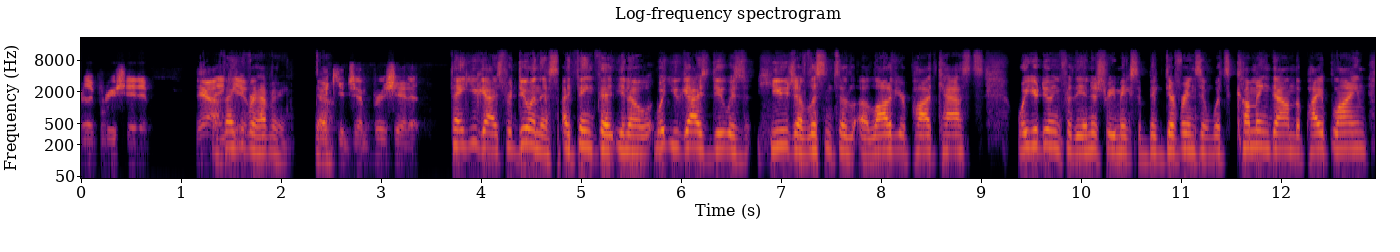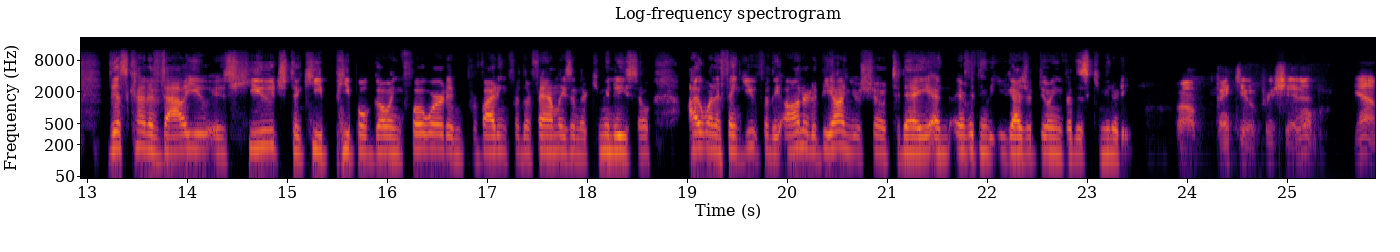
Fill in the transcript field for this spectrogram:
really appreciate it. Yeah. Thank, thank you. you. for having me. Yeah. Thank you, Jim. Appreciate it thank you guys for doing this. I think that, you know, what you guys do is huge. I've listened to a lot of your podcasts. What you're doing for the industry makes a big difference. And what's coming down the pipeline, this kind of value is huge to keep people going forward and providing for their families and their communities. So I want to thank you for the honor to be on your show today and everything that you guys are doing for this community. Well, thank you. Appreciate cool. it. Yeah.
